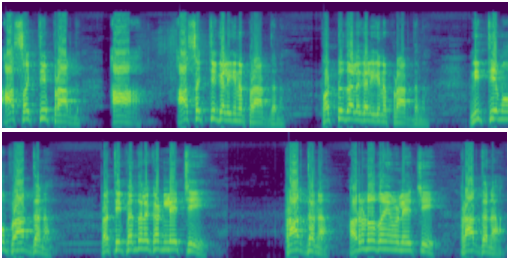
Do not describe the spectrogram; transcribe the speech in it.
ఆసక్తి ప్రార్థన ఆ ఆసక్తి కలిగిన ప్రార్థన పట్టుదల కలిగిన ప్రార్థన నిత్యము ప్రార్థన ప్రతి పెందలకడ లేచి ప్రార్థన అరుణోదయం లేచి ప్రార్థన.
